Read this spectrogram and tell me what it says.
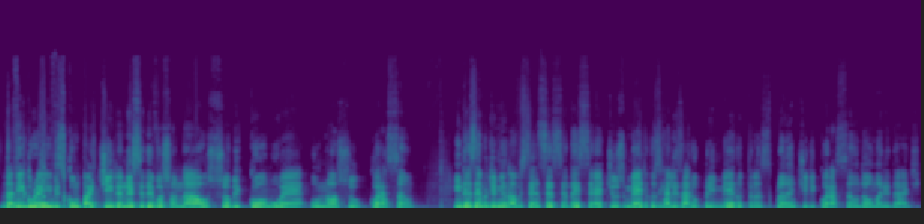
Davi Graves compartilha nesse devocional sobre como é o nosso coração. Em dezembro de 1967, os médicos realizaram o primeiro transplante de coração da humanidade.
